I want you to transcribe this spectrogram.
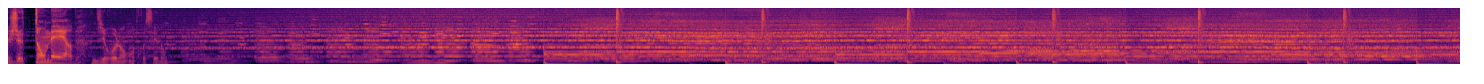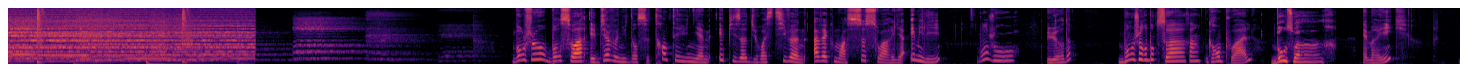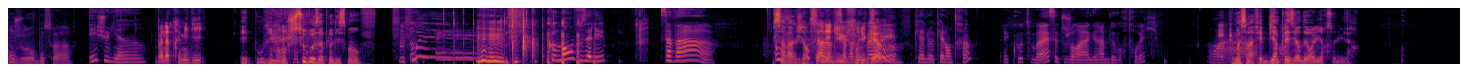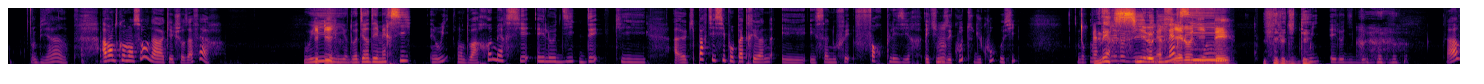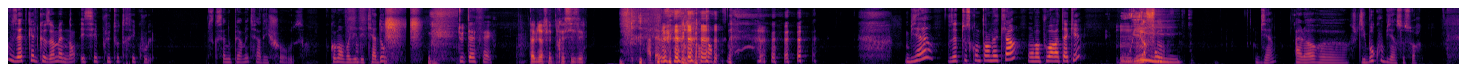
Je t'emmerde, dit Roland entre ses dents. Bonsoir et bienvenue dans ce 31e épisode du Roi Steven. Avec moi ce soir, il y a Émilie. Bonjour. Urde. Bonjour, bonsoir. Grand Poil. Bonsoir. Emeric. Bonjour, bonsoir. Et Julien. Bon après-midi. Et bon dimanche sous vos applaudissements. Comment vous allez? Ça va Ça Ouf, va, j'ai- Ça venait du fond du cœur. Oui, Quel, quel entrain. Écoute, bah ouais, c'est toujours agréable de vous retrouver. Puis moi, ça m'a fait bien plaisir de relire celui-là. Bien. Avant de commencer, on a quelque chose à faire. Oui, Pipi. on doit dire des merci. Et oui, on doit remercier Elodie D qui, euh, qui participe au Patreon et, et ça nous fait fort plaisir. Et qui Mm. nous écoute, du coup, aussi. Donc, Merci, Élodie. Merci, Merci. Elodie D. Élodie D. Oui, Elodie D. ah, vous êtes quelques-uns maintenant et c'est plutôt très cool. Parce que ça nous permet de faire des choses. Comme envoyer des cadeaux. Tout à fait. T'as bien fait de préciser. Ah bah oui. Bien, vous êtes tous contents d'être là? On va pouvoir attaquer? Oui, à fond. Bien. Alors, euh, je dis beaucoup bien ce soir.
